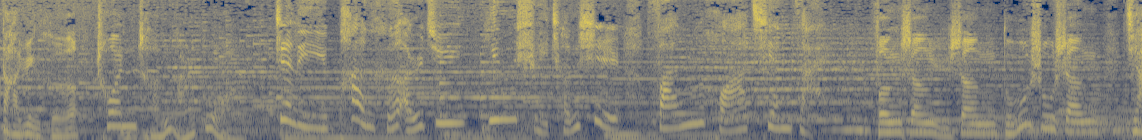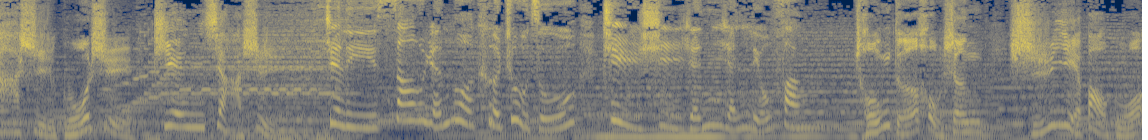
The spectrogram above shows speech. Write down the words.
大运河穿城而过。这里畔河而居，因水成市，繁华千载。风声雨声读书声，家事国事天下事。这里骚人墨客驻足，志士人人流芳，崇德厚生，实业报国，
